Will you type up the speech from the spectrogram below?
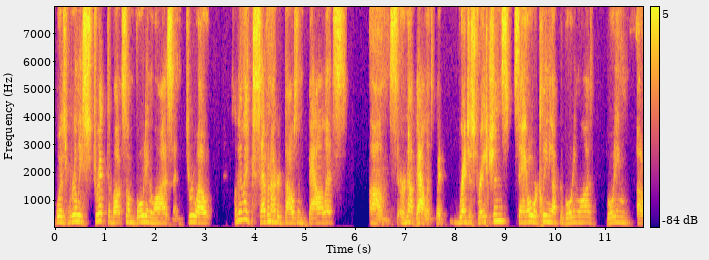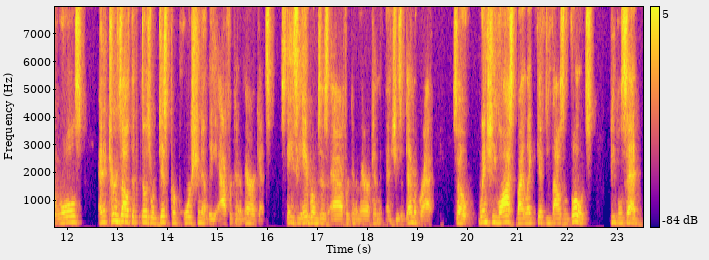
was really strict about some voting laws and threw out something like 700,000 ballots, um, or not ballots, but registrations saying, oh, we're cleaning up the voting laws, voting uh, rolls. And it turns out that those were disproportionately African Americans. Stacey Abrams is African American and she's a Democrat. So when she lost by like 50,000 votes, people said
